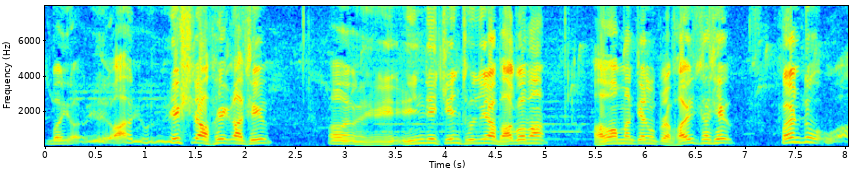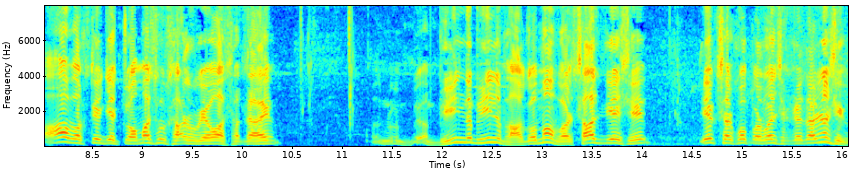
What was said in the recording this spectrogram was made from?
ઈસ્ટ આફ્રિકાથી હિન્દી, ચીન સુધીના ભાગોમાં હવામાન તેનું પ્રભાવિત થશે. પરંતુ આ વખતે જે ચોમાસું સારું રહેવા છતાંય, ભિન્ન ભિન્ન ભાગોમાં વરસાદ જે છે, એક સરખો પડવાની શક્યતા નથી.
